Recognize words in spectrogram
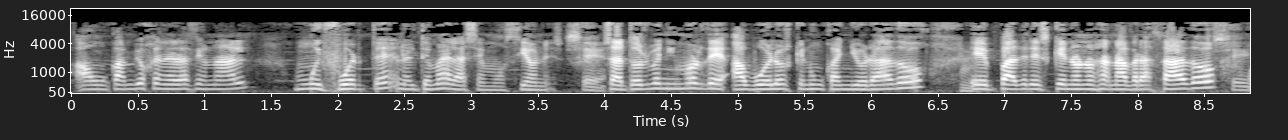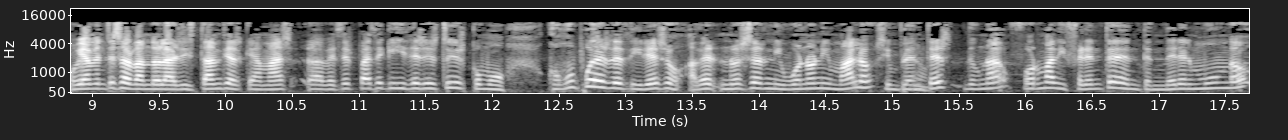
a un cambio generacional muy fuerte en el tema de las emociones. O sea, todos venimos de abuelos que nunca han llorado, mm. eh, padres que no nos han abrazado, obviamente salvando las distancias, que además a veces parece que dices esto y es como, ¿cómo puedes decir eso? A ver, no es ser ni bueno ni malo, simplemente es de una forma diferente de entender el mundo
